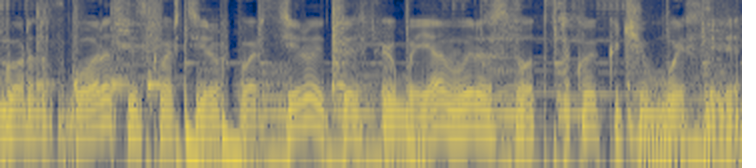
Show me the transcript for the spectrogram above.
города в город, из квартиры в квартиру. И, То есть, как бы я вырос вот в такой кочевой среде.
